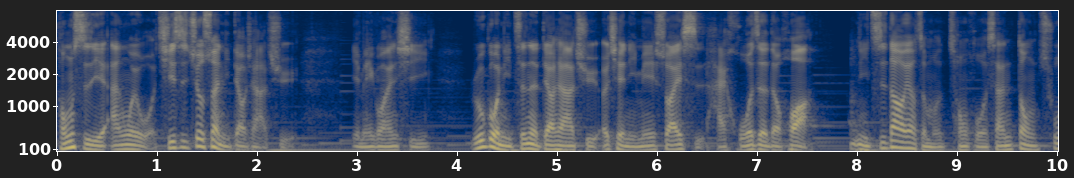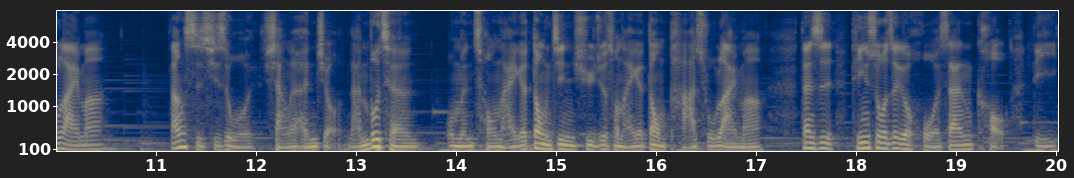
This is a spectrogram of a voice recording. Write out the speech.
同时也安慰我，其实就算你掉下去也没关系。如果你真的掉下去，而且你没摔死，还活着的话，你知道要怎么从火山洞出来吗？当时其实我想了很久，难不成我们从哪一个洞进去，就从哪一个洞爬出来吗？但是听说这个火山口离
